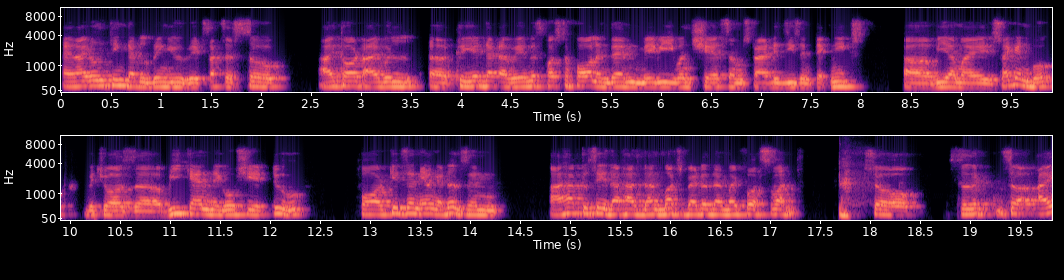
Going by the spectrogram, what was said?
And I don't think that will bring you great success. So I thought I will uh, create that awareness first of all, and then maybe even share some strategies and techniques uh, via my second book, which was uh, We Can Negotiate Too for kids and young adults. And I have to say that has done much better than my first one. so so, the, so I,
